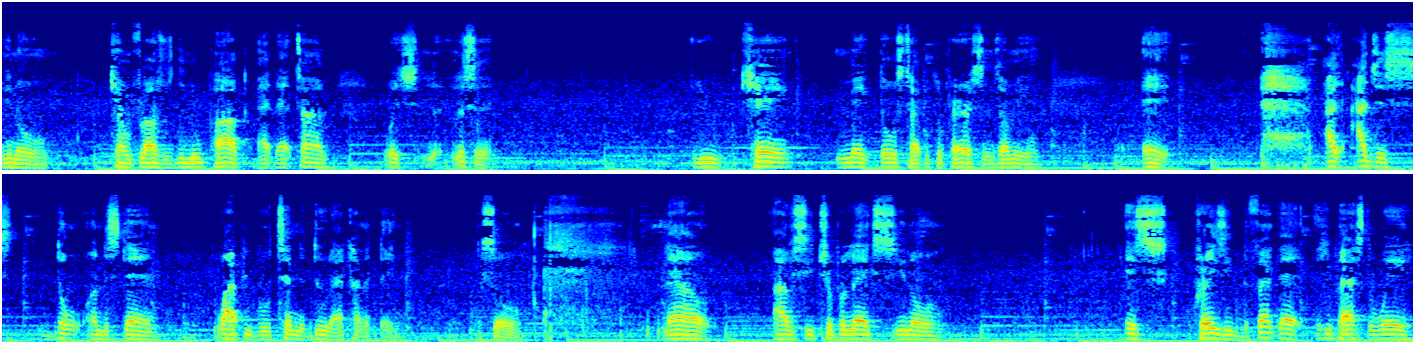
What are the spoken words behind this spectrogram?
you know, Camoflauge was the new Pac at that time," which listen, you can't make those type of comparisons. I mean, it, I I just don't understand why people tend to do that kind of thing. So now, obviously, Triple X, you know, it's crazy. The fact that he passed away,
